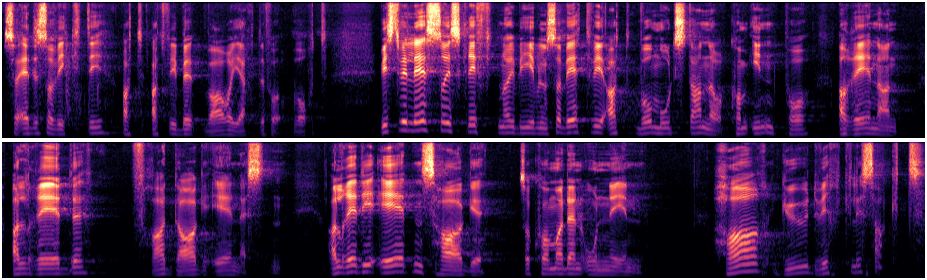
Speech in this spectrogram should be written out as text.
så er det så viktig at, at vi bevarer hjertet vårt. Hvis vi leser i Skriften og i Bibelen, så vet vi at vår motstander kom inn på arenaen allerede fra dag én, nesten. Allerede i Edens hage så kommer den onde inn. Har Gud virkelig sagt?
